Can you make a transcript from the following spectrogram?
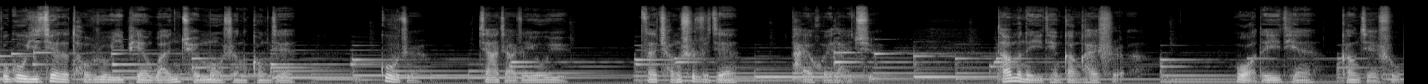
不顾一切地投入一片完全陌生的空间，固执，夹杂着忧郁，在城市之间徘徊来去。他们的一天刚开始，我的一天刚结束。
